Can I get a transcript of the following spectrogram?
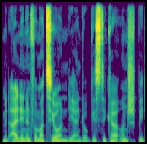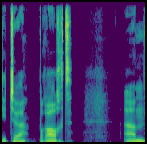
mit all den Informationen, die ein Logistiker und Spediteur braucht. Ähm,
